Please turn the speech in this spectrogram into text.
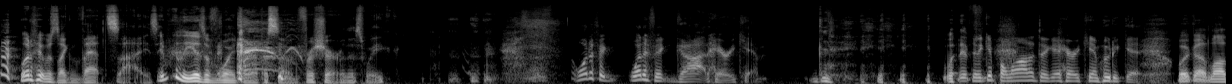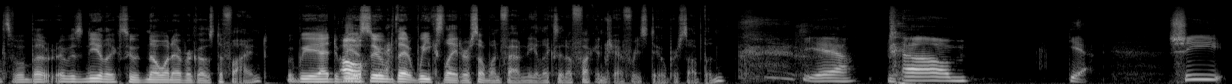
What if it was like that size? It really is a Voyager episode for sure this week. What if it what if it got Harry Kim? What if Did it get B'Elanna? Did it get Harry Kim? Who'd it get? Well, it got lots of them, but it was Neelix who no one ever goes to find. We had to, we Oh, okay. assumed that weeks later someone found Neelix in a fucking Jefferies tube or something. Yeah. Um yeah. She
